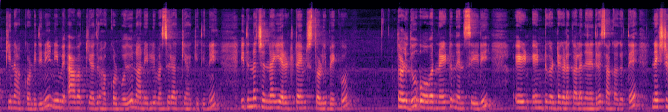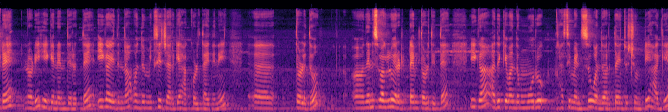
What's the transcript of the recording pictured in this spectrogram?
ಅಕ್ಕಿನ ಹಾಕ್ಕೊಂಡಿದ್ದೀನಿ ನೀವು ಯಾವ ಅಕ್ಕಿ ಆದರೂ ಹಾಕ್ಕೊಳ್ಬೋದು ನಾನಿಲ್ಲಿ ಮೊಸರು ಅಕ್ಕಿ ಹಾಕಿದ್ದೀನಿ. ಇದನ್ನು ಚೆನ್ನಾಗಿ ಎರಡು ಟೈಮ್ಸ್ ತೊಳಿಬೇಕು. ತೊಳೆದು ಓವರ್ ನೈಟ್ ನೆನೆಸಿ ಇಡಿ ಎಂಟು ಗಂಟೆಗಳ ಕಾಲ ನೆನೆದರೆ ಸಾಕಾಗುತ್ತೆ. ನೆಕ್ಸ್ಟ್ ಡೇ ನೋಡಿ ಹೀಗೆ ನೆನೆದಿರುತ್ತೆ. ಈಗ ಇದನ್ನು ಒಂದು ಮಿಕ್ಸಿ ಜಾರ್ಗೆ ಹಾಕ್ಕೊಳ್ತಾ ಇದ್ದೀನಿ. ತೊಳೆದು. ನೆನೆಸುವಾಗಲೂ ಎರಡು ಟೈಮ್ ತೊಳೆದಿದ್ದೆ. ಈಗ ಅದಕ್ಕೆ ಒಂದು ಮೂರು ಹಸಿಮೆಣಸು ಒಂದು ಅರ್ಧ ಇಂಚು ಶುಂಠಿ, ಹಾಗೆ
